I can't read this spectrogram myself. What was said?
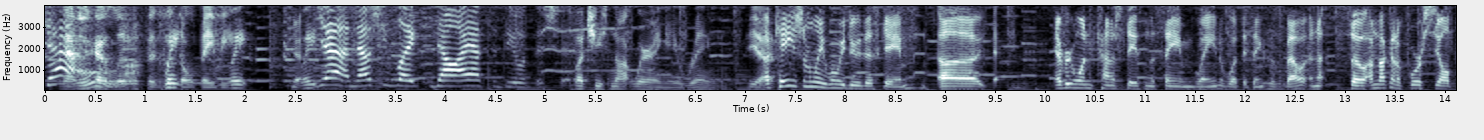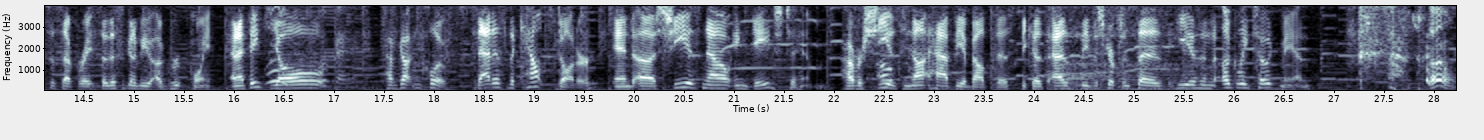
Yeah, Yeah. she's gotta live with this Wait, adult baby. Wait, Yeah. wait. Yeah, now she's like, now I have to deal with this shit. But she's not wearing a ring. Yeah. Occasionally, when we do this game, uh, everyone kind of stays in the same lane of what they think this is about, and so I'm not going to force y'all to separate. So this is going to be a group point, and I think y'all Okay. Have gotten close. That is the Count's daughter, and uh, she is now engaged to him. However, she is not happy about this because, as the description says, he is an ugly toad man, Oh,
